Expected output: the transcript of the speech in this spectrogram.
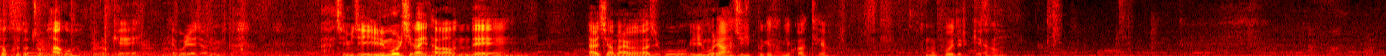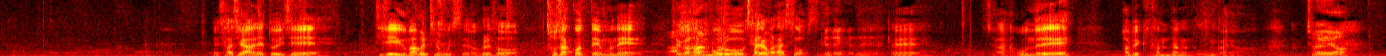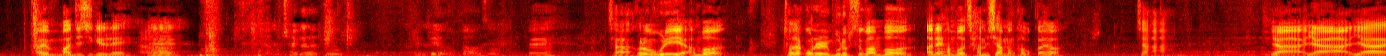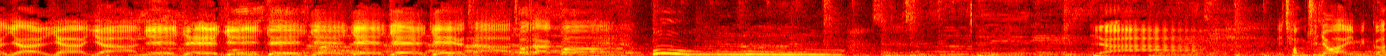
토크도 좀 하고 그렇게 해볼 예정입니다. 아, 지금 이제 일몰 시간이 다가오는데 날씨가 맑아가지고 일몰이 아주 이쁘게 담길 것 같아요. 한번 보여드릴게요. 네, 사실 안에 또 이제 DJ 음악을 틀고 있어요. 그래서 저작권 때문에 제가 함부로 촬영을 할 수가 없습니다. 그네 그네. 네. 자 오늘의 바베큐 담당은 누군가요? 저예요? 아니 만지시길래 네. 제가 또 최근에 또 캠핑에 갔다 와서 네. 자, 그러면 우리 한번 저작권을 무릅쓰고 한번 안에 한번 잠시 한번 가볼까요? 자, 야, 야, 야, 야, 야, 야, 예, 예, 예, 예, 예, 예, 예, 예. 자, 저작권. 후. 야, 이 청춘 영화 아닙니까?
